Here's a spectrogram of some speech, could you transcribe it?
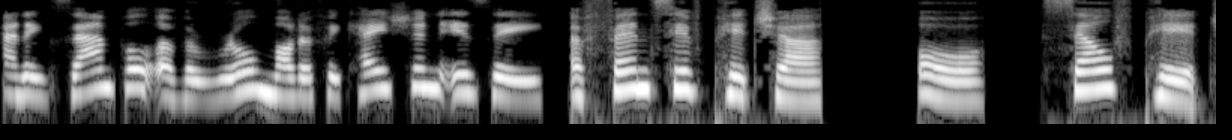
An example of a rule modification is the offensive pitcher or self pitch,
